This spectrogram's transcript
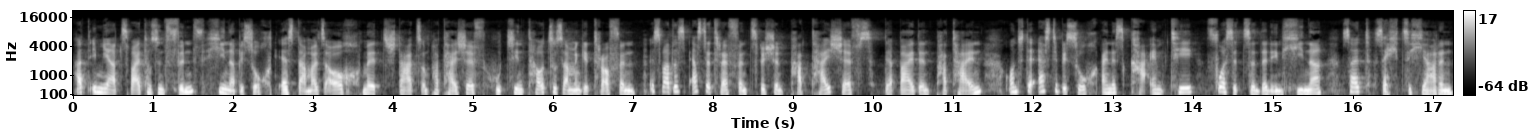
hat im Jahr 2005 China besucht. Er ist damals auch mit Staats- und Parteichef Hu Jintao zusammengetroffen. Es war das erste Treffen zwischen Parteichefs der beiden Parteien und der erste Besuch eines KMT-Vorsitzenden in China seit 60 Jahren.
